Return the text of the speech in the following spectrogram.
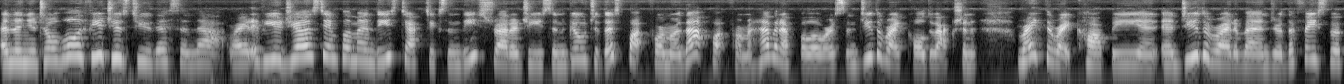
And then you're told well if you just do this and that right? If you just implement these tactics and these strategies and go to this platform or that platform and have enough followers and do the right call to action write the right copy and, and do the right event or the facebook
